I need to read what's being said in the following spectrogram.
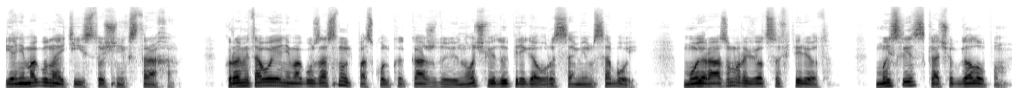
Я не могу найти источник страха. Кроме того, я не могу заснуть, поскольку каждую ночь веду переговоры с самим собой. Мой разум рвется вперед. Мысли скачут галопом.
